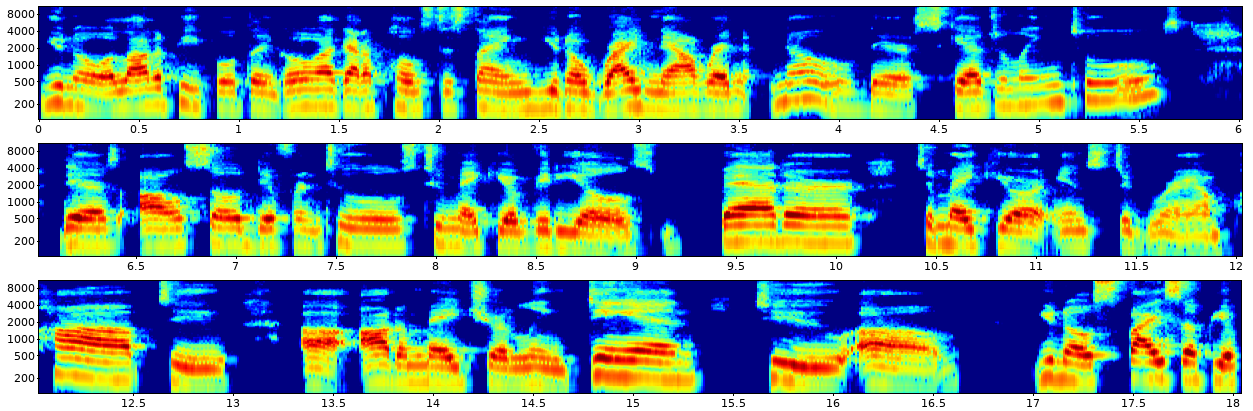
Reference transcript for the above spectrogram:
You know, a lot of people think, oh, I got to post this thing, you know, right now, right now. No, there's scheduling tools. There's also different tools to make your videos better, to make your Instagram pop, to uh, automate your LinkedIn, to um, you know spice up your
